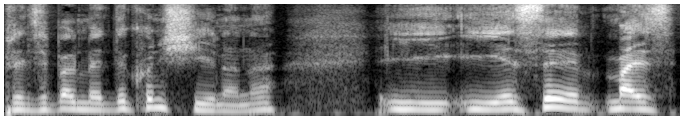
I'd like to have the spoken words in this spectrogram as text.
principalmente com China. Né? E, e esse. Mas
